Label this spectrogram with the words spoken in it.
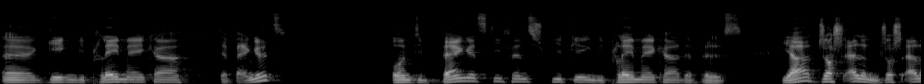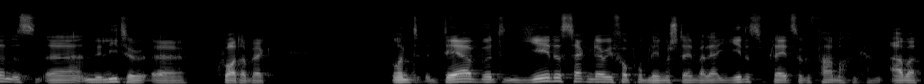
äh, gegen die Playmaker der Bengals und die Bengals Defense spielt gegen die Playmaker der Bills. Ja, Josh Allen. Josh Allen ist äh, ein Elite äh, Quarterback. Und der wird jedes Secondary vor Probleme stellen, weil er jedes Play zur Gefahr machen kann. Aber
